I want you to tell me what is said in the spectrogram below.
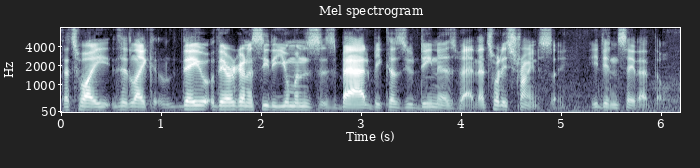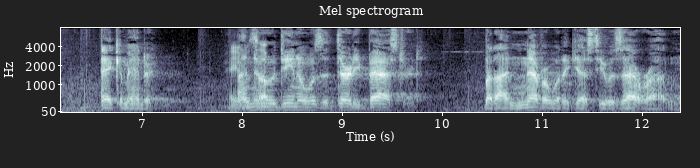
That's why, they- like, they they're gonna see the humans as bad because Udina is bad. That's what he's trying to say. He didn't say that though. Hey, Commander. Hey, I knew up? Udina was a dirty bastard, but I never would have guessed he was that rotten.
